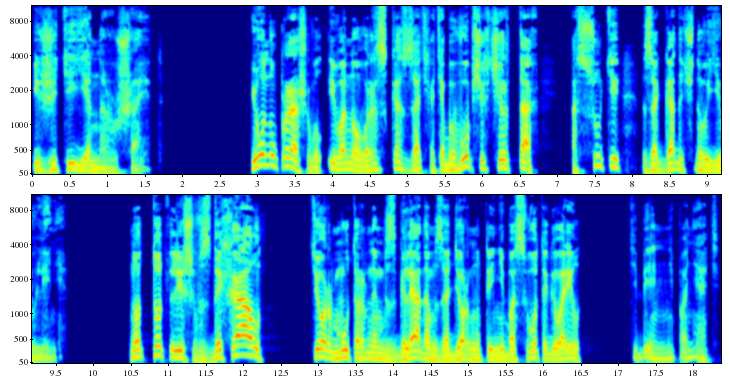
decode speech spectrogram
и житие нарушает. И он упрашивал Иванова рассказать хотя бы в общих чертах о сути загадочного явления. Но тот лишь вздыхал тер муторным взглядом задернутый небосвод и говорил «Тебе не понять».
